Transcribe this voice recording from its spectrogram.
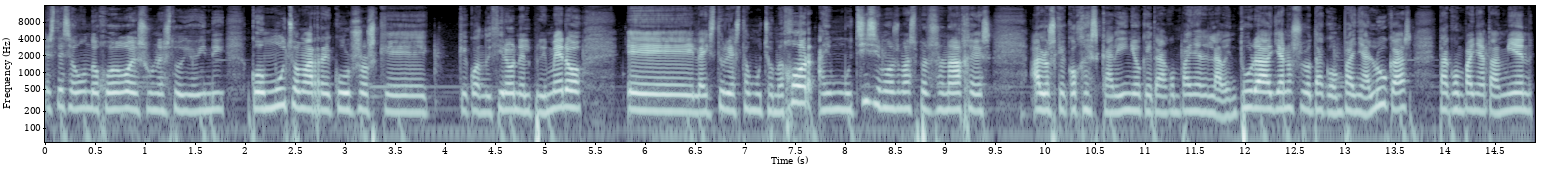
Este segundo juego es un estudio indie con mucho más recursos que, que cuando hicieron el primero. Eh, la historia está mucho mejor, hay muchísimos más personajes a los que coges cariño que te acompañan en la aventura. Ya no solo te acompaña Lucas, te acompaña también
